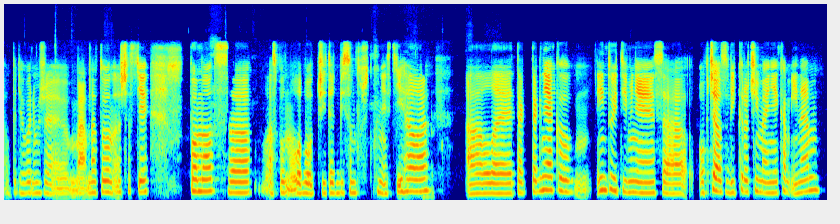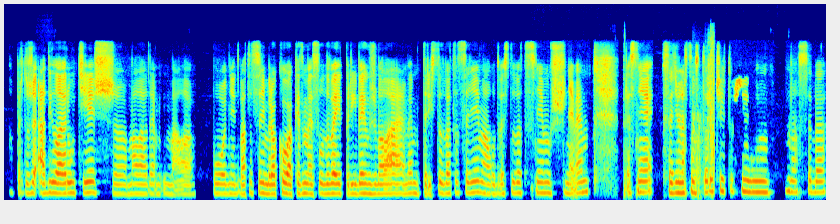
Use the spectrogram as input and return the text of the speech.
opäť hovorím, že mám na to našťastie pomoc, eh, aspoň lebo čítať by som to všetko nestíhala, ale tak, tak nejako intuitívne sa občas vykročím aj niekam inám, pretože Adila Ru tiež eh, mala, mala pôvodne 27 rokov a keď sme sledovali príbeh, už mala, neviem, 327 alebo 227, už neviem, presne v 17. storočí tuším na seba.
